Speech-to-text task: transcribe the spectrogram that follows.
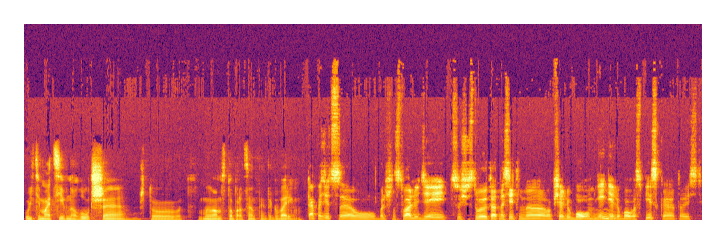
ультимативно лучшее, что вот мы вам стопроцентно это говорим. Какая позиция у большинства людей существует относительно вообще любого мнения, любого списка? То есть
